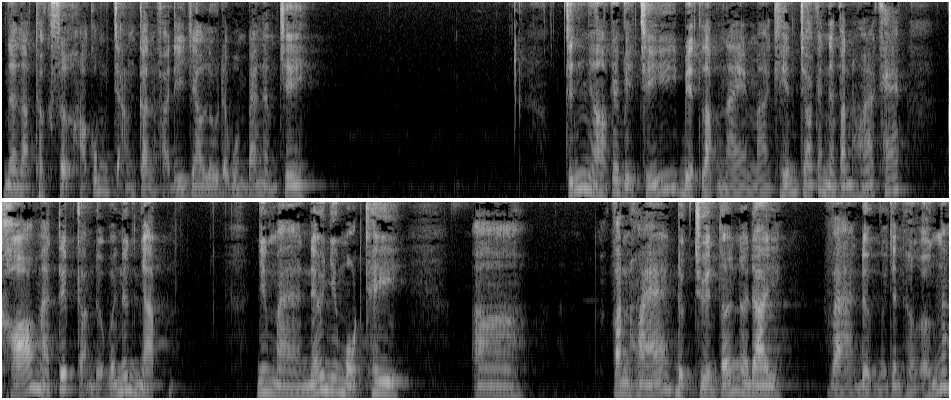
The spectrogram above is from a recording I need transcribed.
nên là thực sự họ cũng chẳng cần phải đi giao lưu để buôn bán làm chi. Chính nhờ cái vị trí biệt lập này mà khiến cho các nền văn hóa khác khó mà tiếp cận được với nước Nhật. Nhưng mà nếu như một khi uh, văn hóa được truyền tới nơi đây và được người dân hưởng ứng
